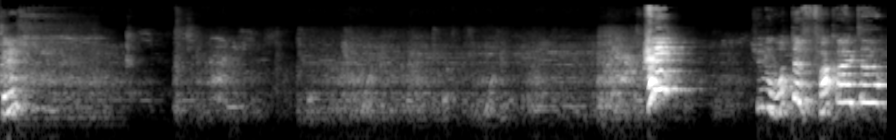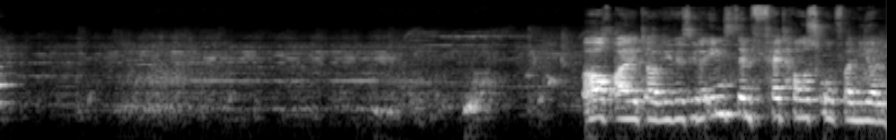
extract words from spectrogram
chillig. Hä? Junge, what the fuck, Alter? Auch Alter, wie wir es wieder instant Fetthaus hoch verlieren.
